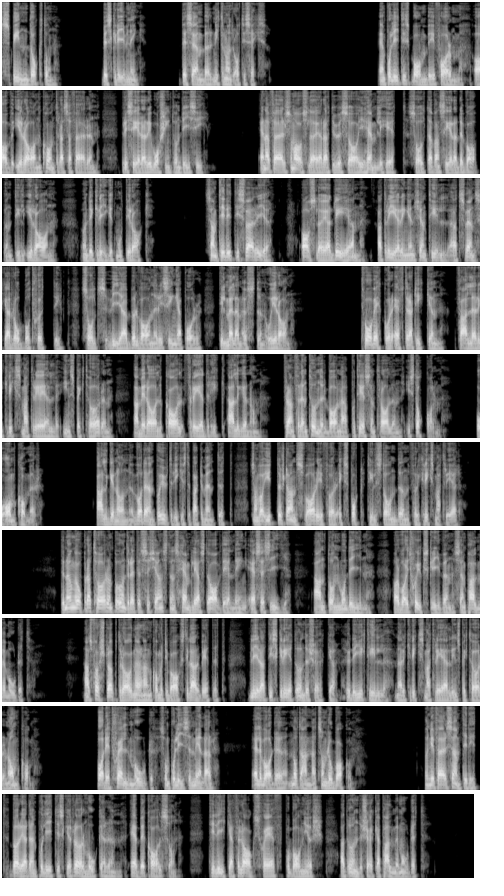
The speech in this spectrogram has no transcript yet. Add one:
Spinndoktorn Beskrivning December 1986 En politisk bomb i form av Iran-Contras-affären briserar i Washington DC. En affär som avslöjar att USA i hemlighet sålt avancerade vapen till Iran under kriget mot Irak. Samtidigt i Sverige avslöjar DN att regeringen känt till att svenska Robot 70 sålts via bulvaner i Singapore till Mellanöstern och Iran. Två veckor efter artikeln faller krigsmaterielinspektören, amiral Carl Fredrik Algernon, framför en tunnelbana på T-centralen i Stockholm och omkommer. Algernon var den på utrikesdepartementet som var ytterst ansvarig för exporttillstånden för krigsmateriel. Den unge operatören på underrättelsetjänstens hemligaste avdelning, SSI, Anton Modin, har varit sjukskriven sedan Palmemordet. Hans första uppdrag när han kommer tillbaks till arbetet blir att diskret undersöka hur det gick till när krigsmaterielinspektören omkom. Var det ett självmord som polisen menar eller var det något annat som låg bakom? Ungefär samtidigt börjar den politiske rörmokaren Ebbe Carlsson, tillika förlagschef på Bonniers, att undersöka Palmemordet.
